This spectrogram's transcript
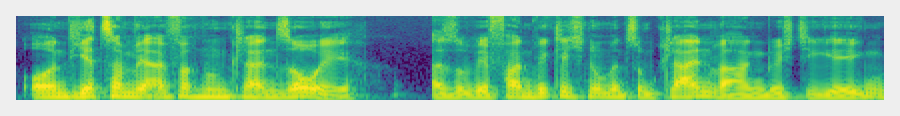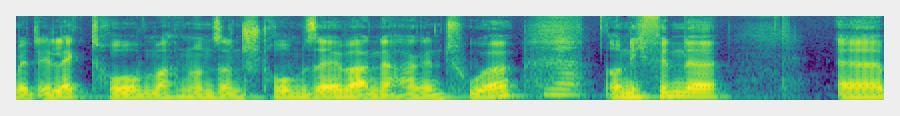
und jetzt haben wir einfach nur einen kleinen Zoe. Also wir fahren wirklich nur mit so einem Kleinwagen durch die Gegend mit Elektro, machen unseren Strom selber an der Agentur. Ja. Und ich finde, äh,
